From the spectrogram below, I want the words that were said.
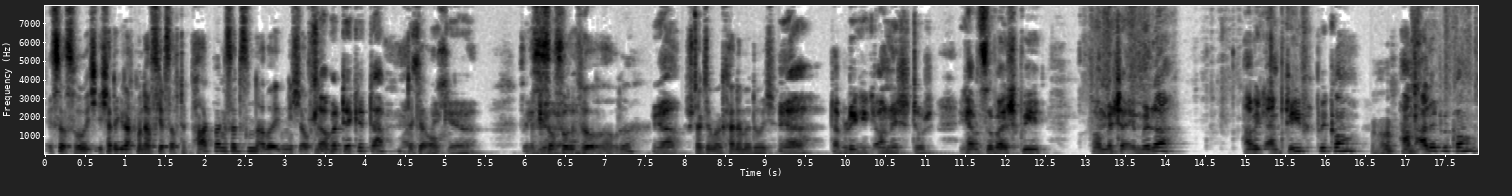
Ist das so? Ich, ich hatte gedacht, man darf sich jetzt auf eine Parkbank setzen, aber eben nicht auf Ich glaube, Decke darf man. Decke auch. Es ist auch so ein Wirrwarr, oder? Ja. Steigt irgendwann keiner mehr durch. Ja, da blicke ich auch nicht durch. Ich habe zum Beispiel von Michael Müller habe ich einen Brief bekommen. Aha. Haben alle bekommen.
